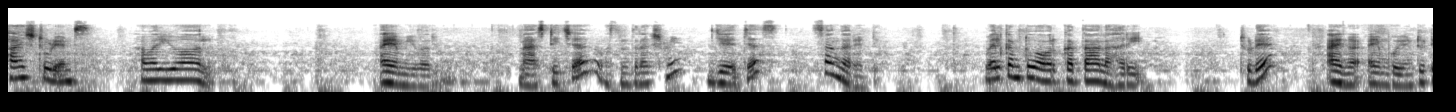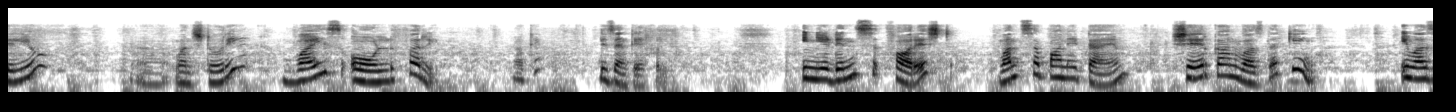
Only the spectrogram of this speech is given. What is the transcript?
Hi students, how are you all? I am your math teacher Vasantalakshmi JHS Sangareddy. Welcome to our Katha Lahari. Today I I am going to tell you uh, one story Wise Old Furry. Okay, listen carefully. In a dense forest, once upon a time, Sher Khan was the king. He was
